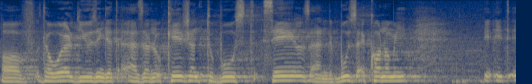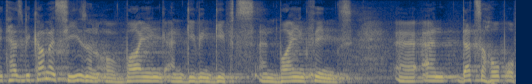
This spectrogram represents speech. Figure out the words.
of the world using it as an occasion to boost sales and boost the economy, it, it has become a season of buying and giving gifts and buying things. Uh, and that's the hope of,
